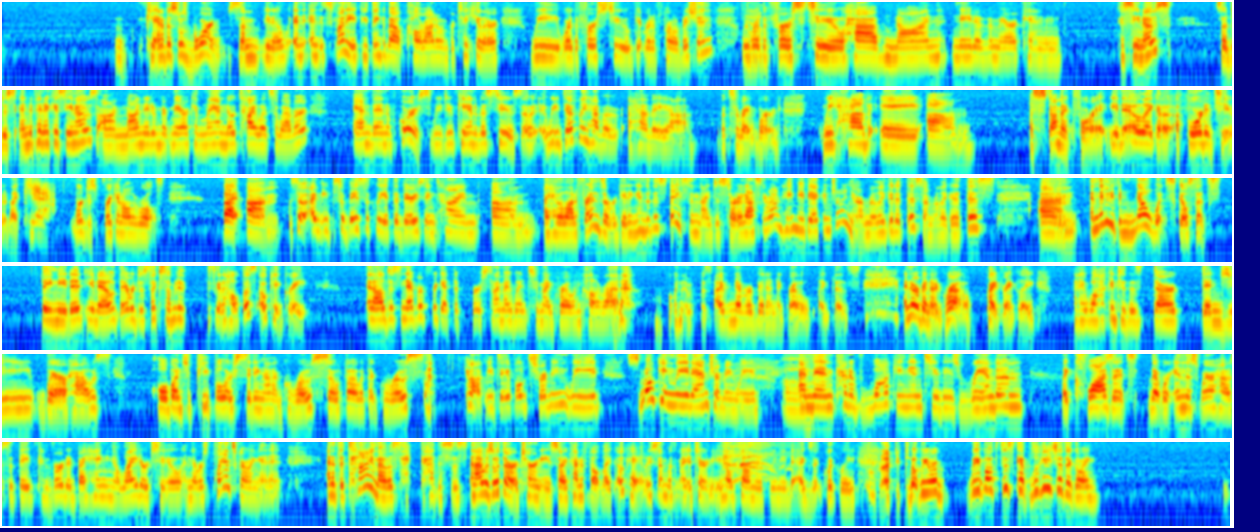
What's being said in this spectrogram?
cannabis was born. Some you know and and it's funny if you think about colorado in particular we were the first to get rid of prohibition. We yeah. were the first to have non-native american casinos so just independent casinos on non-native american land no tie whatsoever and then of course we do cannabis too so we definitely have a have a uh, what's the right word we have a um a stomach for it, you know, like a, a fortitude, like, yeah, we're just breaking all the rules. But um, so I mean, so basically at the very same time, um, I had a lot of friends that were getting into this space and I just started asking around, hey, maybe I can join you. I'm really good at this. I'm really good at this. Um, and they didn't even know what skill sets they needed, you know, they were just like, somebody's gonna help us. Okay, great. And I'll just never forget the first time I went to my grow in Colorado. when it was I've never been in a grow like this. I've never been in a grow, quite frankly. And I walk into this dark, dingy warehouse. Whole bunch of people are sitting on a gross sofa with a gross coffee table, trimming weed, smoking weed and trimming weed. Oh. And then kind of walking into these random like closets that were in this warehouse that they'd converted by hanging a light or two and there was plants growing in it and at the time, I was like, God, this is, and I was with our attorney. So I kind of felt like, okay, at least I'm with my attorney. He'll tell me if we need to exit quickly. Right. But we were, we both just kept looking at each other going,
